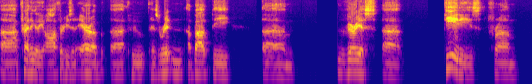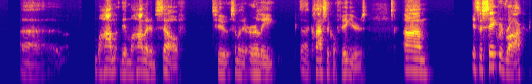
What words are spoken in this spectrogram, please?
uh, I'm trying to think of the author. He's an Arab uh, who has written about the um, various uh, deities from uh, Muhammad, the Muhammad himself, to some of the early uh, classical figures. Um, it's a sacred rock,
